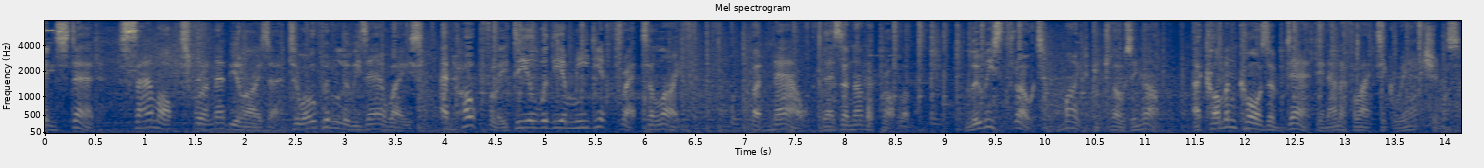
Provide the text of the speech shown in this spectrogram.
Instead, Sam opts for a nebulizer to open Louis's airways and hopefully deal with the immediate threat to life. But now there's another problem. Louis's throat might be closing up, a common cause of death in anaphylactic reactions.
